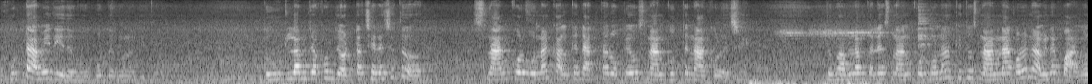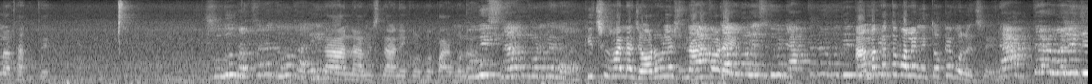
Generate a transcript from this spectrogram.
উপরটা আমি দিয়ে দেবো উপর দেবো না দিতে। তো উঠলাম যখন জ্বরটা ছেড়েছে তো স্নান করব না কালকে ডাক্তার ওকেও স্নান করতে না করেছে। তো ভাবলাম তাহলে স্নান করব না কিন্তু স্নান না করে না আমি না পারব না থাকতে। না না আমি স্নানই করব পারব না। কিছু হয় না জ্বর হলে স্নান করে। আমাকে তো বলেনি তোকে বলেছে। ডাক্তার বলেছে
